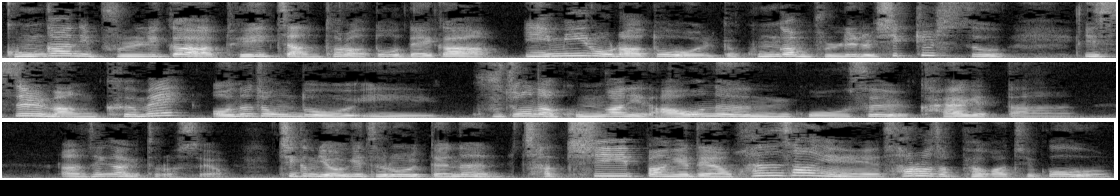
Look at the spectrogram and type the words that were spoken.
공간이 분리가 돼 있지 않더라도 내가 임의로라도 이렇게 공간 분리를 시킬 수 있을 만큼의 어느 정도 이 구조나 공간이 나오는 곳을 가야겠다. 라는 생각이 들었어요. 지금 여기 들어올 때는 자취방에 대한 환상에 사로잡혀가지고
